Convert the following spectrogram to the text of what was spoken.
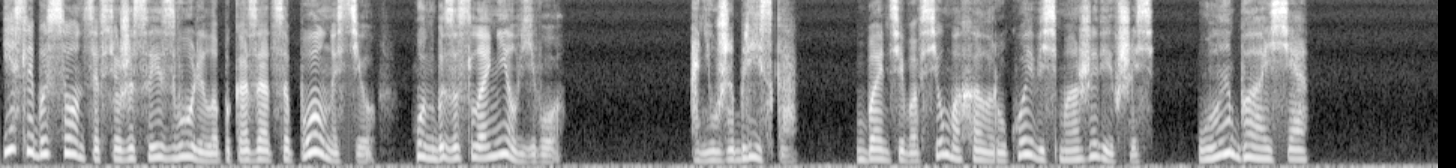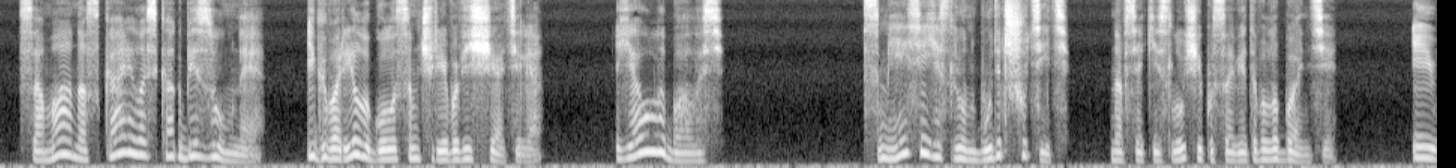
Если бы солнце все же соизволило показаться полностью, он бы заслонил его. «Они уже близко», Банти вовсю махала рукой, весьма оживившись. «Улыбайся!» Сама она скалилась, как безумная, и говорила голосом чревовещателя. Я улыбалась. «Смейся, если он будет шутить», — на всякий случай посоветовала Банти. «И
